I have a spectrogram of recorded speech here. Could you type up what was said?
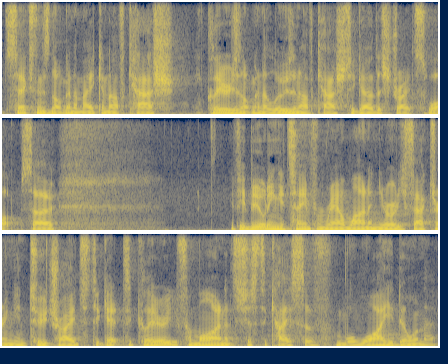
Sexton's not going to make enough cash. Cleary's not going to lose enough cash to go the straight swap. So if you're building your team from round one and you're already factoring in two trades to get to Cleary, for mine, it's just a case of, well, why are you doing that?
